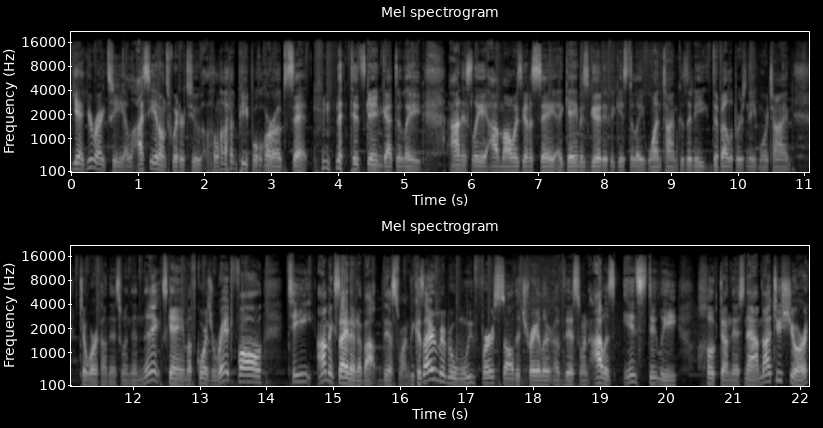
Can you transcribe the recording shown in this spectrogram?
Yeah, you're right, T. I see it on Twitter too. A lot of people are upset that this game got delayed. Honestly, I'm always going to say a game is good if it gets delayed one time because the developers need more time to work on this one. Then the next game, of course, Redfall. T, I'm excited about this one because I remember when we first saw the trailer of this one, I was instantly hooked on this. Now, I'm not too sure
